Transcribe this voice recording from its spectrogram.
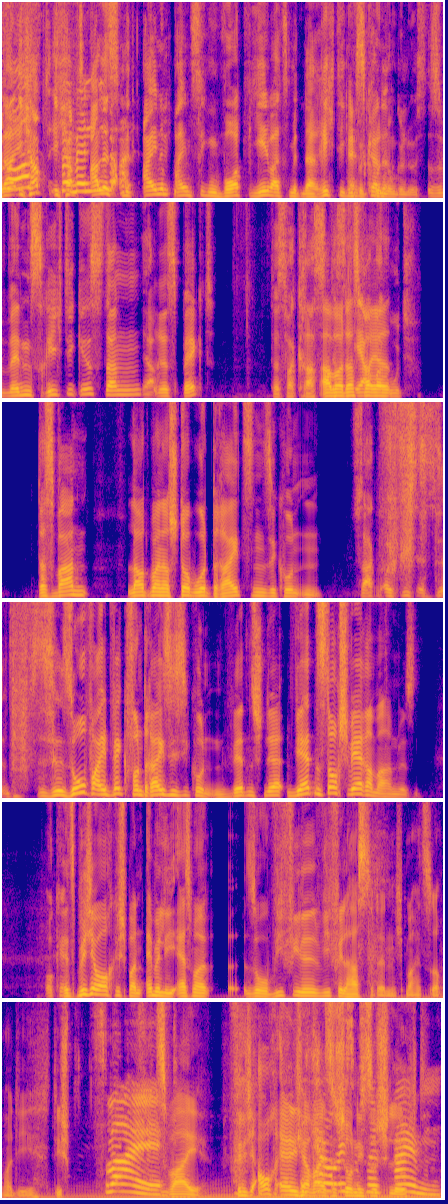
Na, Wort ich habe ich hab's alles mit einem einzigen Wort, jeweils mit einer richtigen Es kann- Begründung gelöst. Also, wenn es richtig ist, dann Ja. Respekt. Das war krass. Aber das R war ja- gut. Das waren laut meiner Stoppuhr 13 Sekunden. Sagt euch, wie es ist. So weit weg von 30 Sekunden. Wir hätten es doch schwerer machen müssen. Okay. Jetzt bin ich aber auch gespannt. Emily, erstmal äh, so, wie viel, wie viel hast du denn? Ich mache jetzt doch mal die, die Sp- Zwei. zwei. Finde ich auch ehrlicherweise auch schon nicht so schlecht. schreiben.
